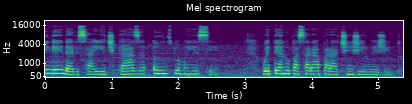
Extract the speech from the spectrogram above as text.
Ninguém deve sair de casa antes do amanhecer. O Eterno passará para atingir o Egito.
